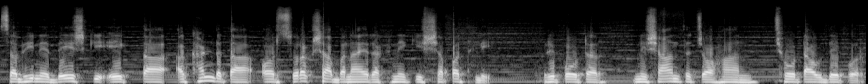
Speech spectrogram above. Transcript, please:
सभी ने देश की एकता, अखंडता और सुरक्षा बनाए रखने की शपथ ली। रिपोर्टर निशांत चौहान, छोटा उदयपुर।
